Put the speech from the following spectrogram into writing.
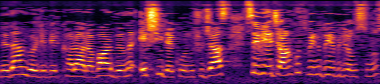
neden böyle bir karara vardığını eşiyle konuşacağız. Seviye Cankurt beni duyabiliyor musunuz?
